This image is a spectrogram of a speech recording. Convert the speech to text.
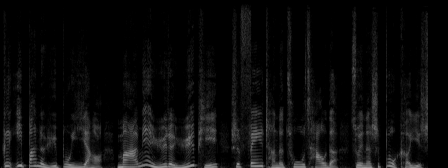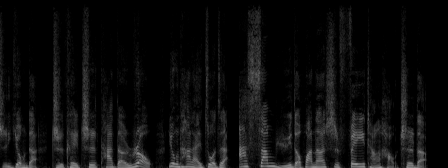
跟一般的鱼不一样哦。马面鱼的鱼皮是非常的粗糙的，所以呢是不可以食用的，只可以吃它的肉。用它来做这阿三鱼的话呢，是非常好吃的。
